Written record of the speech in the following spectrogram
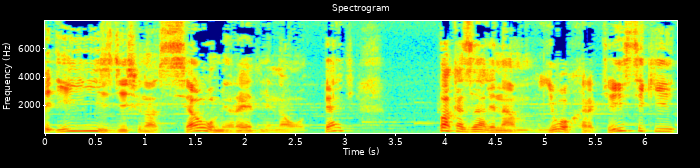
И здесь у нас Xiaomi Redmi Note 5. Показали нам его характеристики,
